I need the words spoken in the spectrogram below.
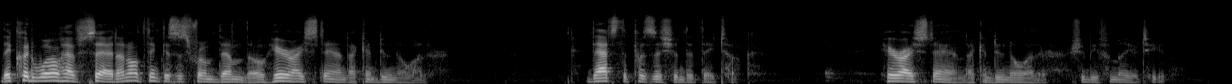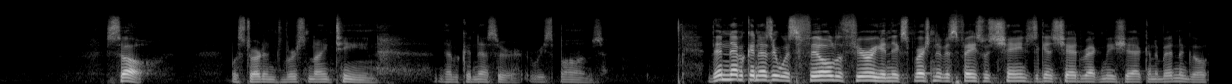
They could well have said, I don't think this is from them though, here I stand, I can do no other. That's the position that they took. Here I stand, I can do no other. Should be familiar to you. So, we'll start in verse 19. Nebuchadnezzar responds. Then Nebuchadnezzar was filled with fury, and the expression of his face was changed against Shadrach, Meshach, and Abednego.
